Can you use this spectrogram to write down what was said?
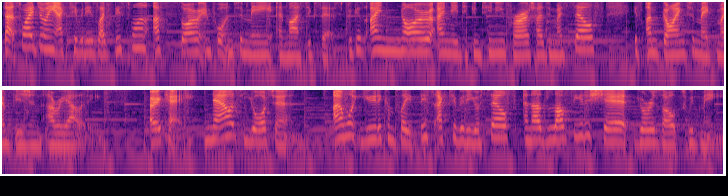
That's why doing activities like this one are so important to me and my success because I know I need to continue prioritizing myself if I'm going to make my vision a reality. Okay, now it's your turn. I want you to complete this activity yourself and I'd love for you to share your results with me.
